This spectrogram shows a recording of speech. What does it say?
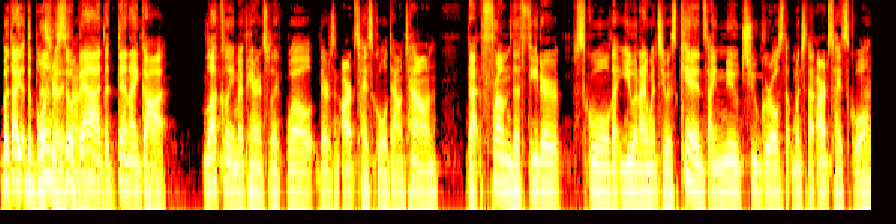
but I, the bullying was so bad though. that then I got. Luckily, my parents were like, "Well, there's an arts high school downtown." That from the theater school that you and I went to as kids, I knew two girls that went to that arts high school.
